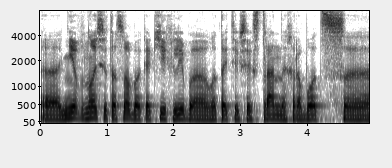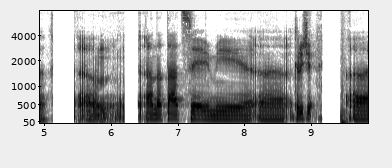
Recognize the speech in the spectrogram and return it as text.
не вносит особо каких-либо вот этих всех странных работ с аннотациями. э, Короче, э,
